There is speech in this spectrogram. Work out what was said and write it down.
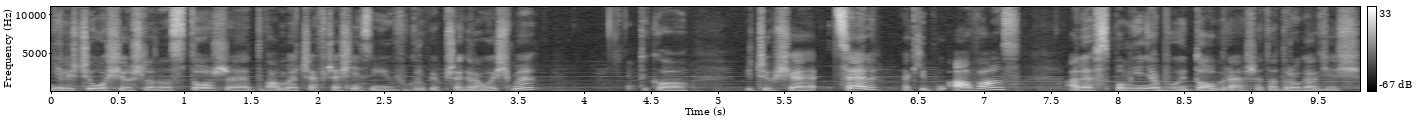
nie liczyło się już dla nas to, że dwa mecze wcześniej z nimi w grupie przegrałyśmy, tylko liczył się cel, jaki był awans, ale wspomnienia były dobre, że ta droga gdzieś,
